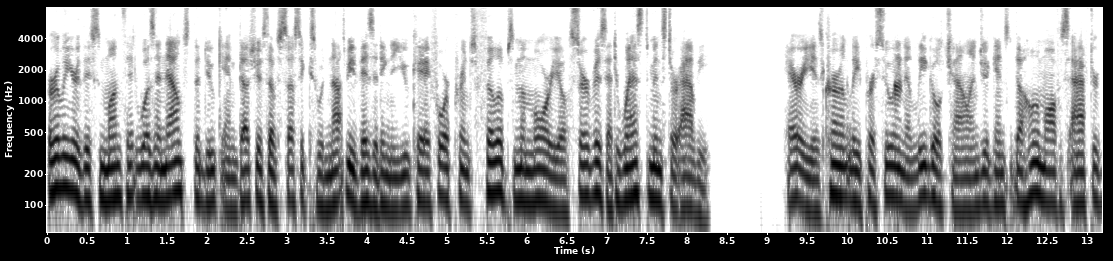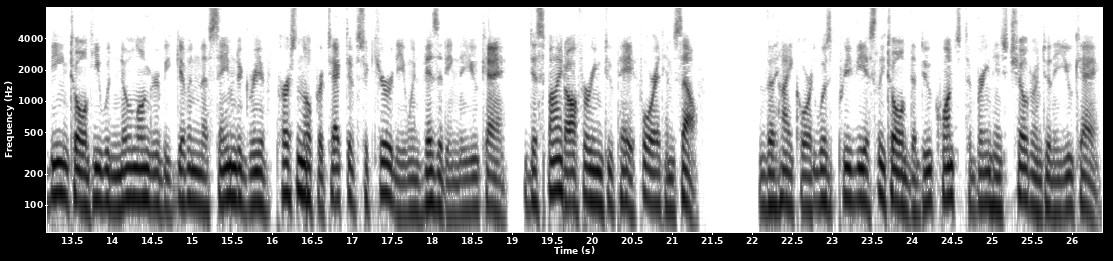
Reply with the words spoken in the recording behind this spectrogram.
Earlier this month it was announced the Duke and Duchess of Sussex would not be visiting the UK for Prince Philip's memorial service at Westminster Abbey. Harry is currently pursuing a legal challenge against the Home Office after being told he would no longer be given the same degree of personal protective security when visiting the UK, despite offering to pay for it himself. The High Court was previously told the Duke wants to bring his children to the UK,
